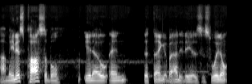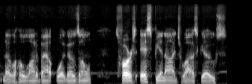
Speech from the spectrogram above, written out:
I mean, it's possible, you know, and the thing about it is, is we don't know a whole lot about what goes on as far as espionage wise goes.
